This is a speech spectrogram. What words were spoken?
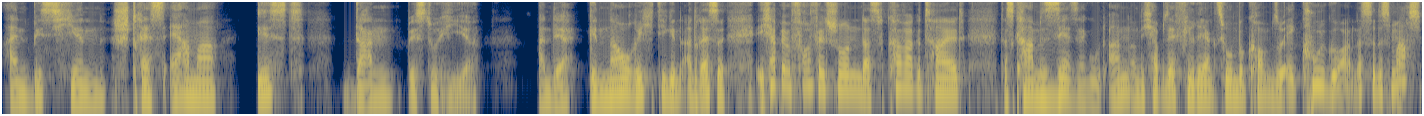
ein bisschen stressärmer ist, dann bist du hier an der genau richtigen Adresse. Ich habe im Vorfeld schon das Cover geteilt, das kam sehr, sehr gut an und ich habe sehr viel Reaktion bekommen, so ey, cool geworden, dass du das machst.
